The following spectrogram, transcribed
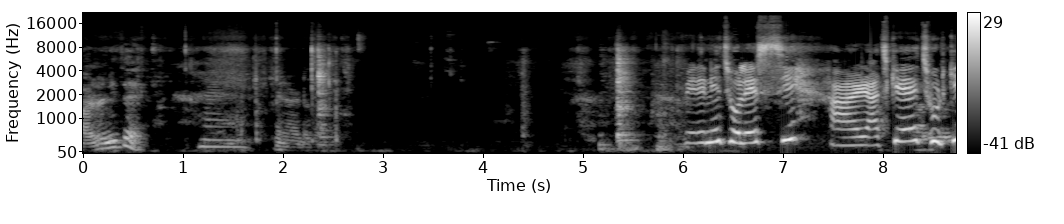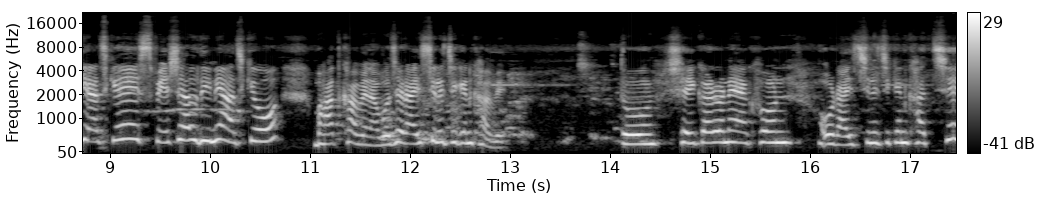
পারবে নিতে? হ্যাঁ। হ্যাঁ নিয়ে চলে এসেছি। আর আজকে ছুটকি আজকে স্পেশাল দিনে আজকে ও ভাত খাবে না বলছে রাইস চিলি চিকেন খাবে। তো সেই কারণে এখন ও রাইস চিলি চিকেন খাচ্ছে।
